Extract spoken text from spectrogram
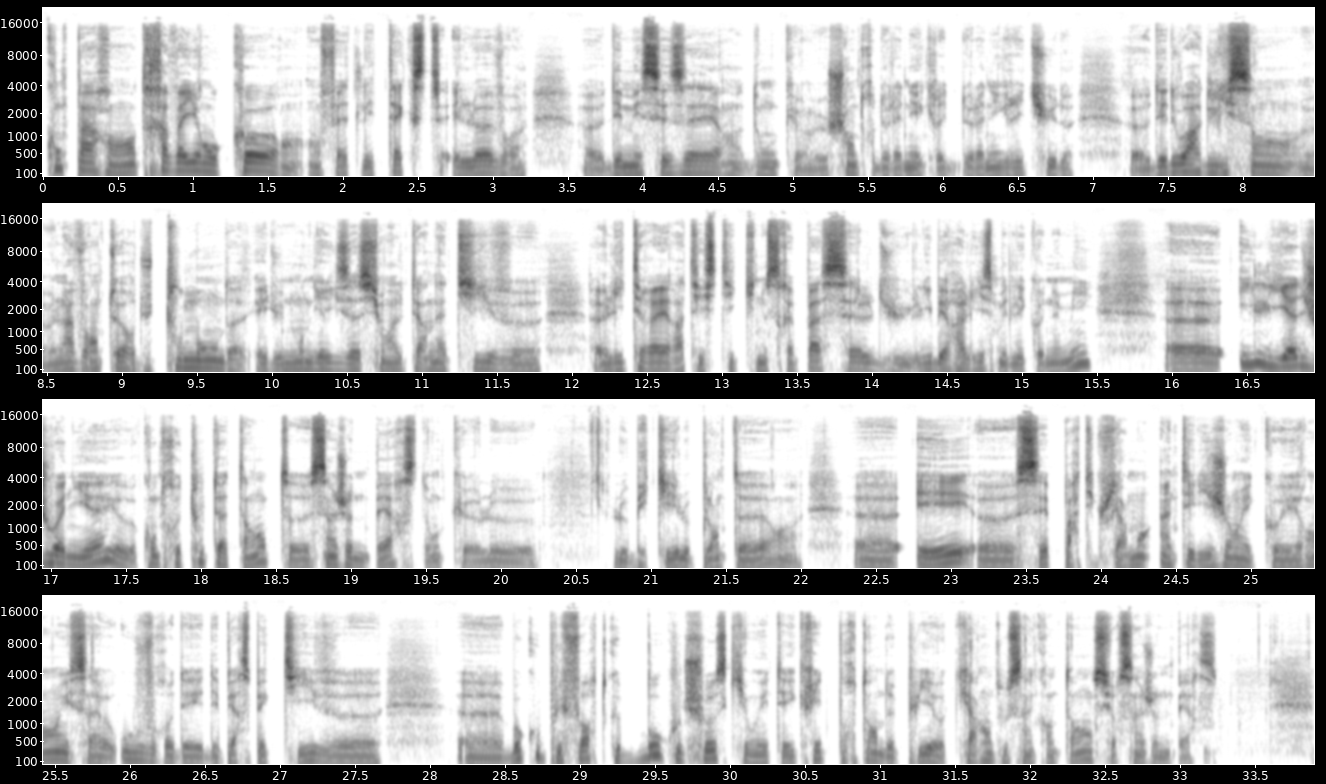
comparant, travaillant au corps en fait les textes et l'œuvre euh, d'Aimé Césaire, donc le euh, chantre de la, de la négritude, d'Édouard Glissant, l'inventeur du tout monde et d'une mondialisation alternative littéraire artistique qui ne serait pas celle du libéralisme et de l'économie, il y adjoignait contre toute attente Saint-Jean-Perse, le le béquet, le planteur, euh, et euh, c'est particulièrement intelligent et cohérent, et ça ouvre des, perspectives euh, beaucoup plus fortes que beaucoup de choses qui ont été écrites pourtant depuis 40 ou 50 ans sur Saint-Jean-de-Perse.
